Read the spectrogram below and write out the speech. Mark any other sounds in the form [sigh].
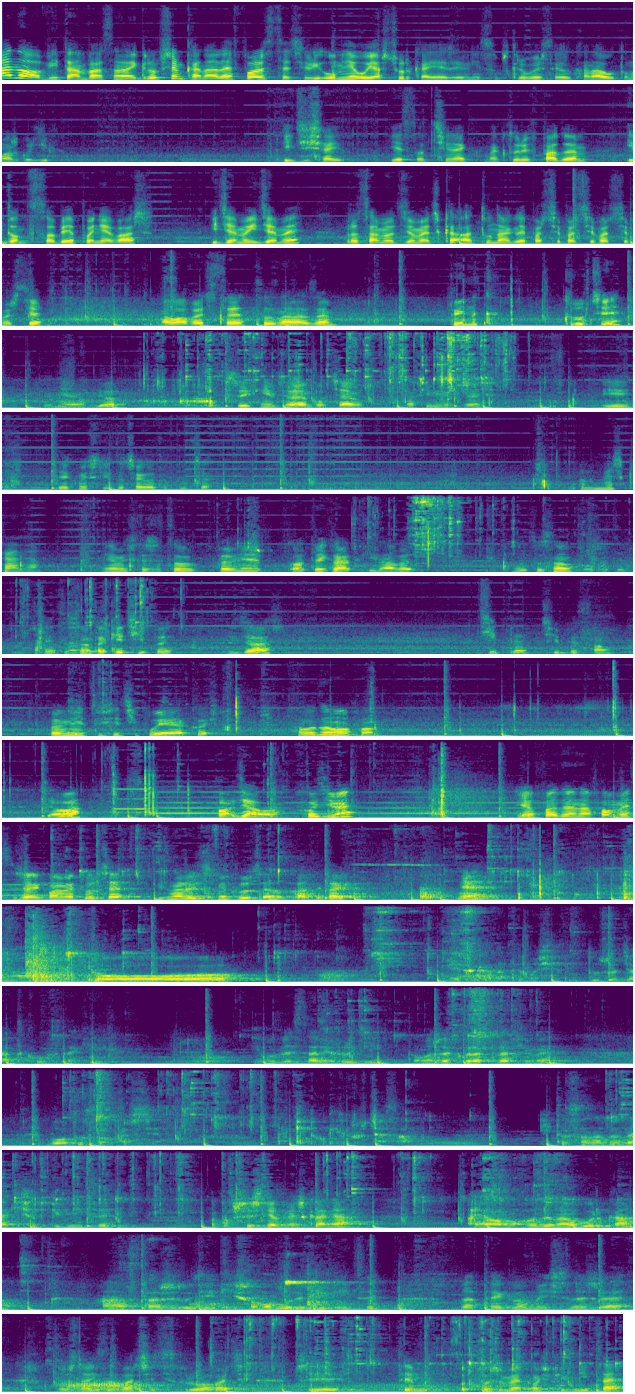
Siemano, witam was na najgrubszym kanale w Polsce, czyli u mnie u Jaszczurka. Jeżeli nie subskrybujesz tego kanału, to masz guzik. I dzisiaj jest odcinek, na który wpadłem idąc sobie, ponieważ idziemy, idziemy, wracamy od ziomeczka, a tu nagle, patrzcie, patrzcie, patrzcie, patrzcie, na ławeczce, co znalazłem? Pynk kluczy. To nie wiem, biorę. Czy ich nie wziąłem, bo chciałem na filmie wziąć. I jak myślisz, do czego to klucze? Od mieszkania. Ja myślę, że to pewnie od tej klatki nawet. Bo tu są, i tu są takie cipy. Widziałaś? Cipy. Cipy są. Pewnie tu się cipuje jakoś. Albo domofon. Działa? O, działa. Wchodzimy? Ja wpadłem na pomysł, że jak mamy klucze i znaleźliśmy klucze od chaty, tak? Nie? To... Tu mieszka na tym osiedlu dużo dziadków takich i w ogóle starych ludzi. To może akurat trafimy, bo tu są, patrzcie, takie długie klucze są. I to są na pewno jakieś od piwnicy, no bo przyszli od mieszkania, a ja mam ochotę na ogórka, a starzy ludzie kiszą ogóry w piwnicy. Dlatego myślę, że można ich zobaczyć, spróbować, czy tym otworzymy jakąś piwnicę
